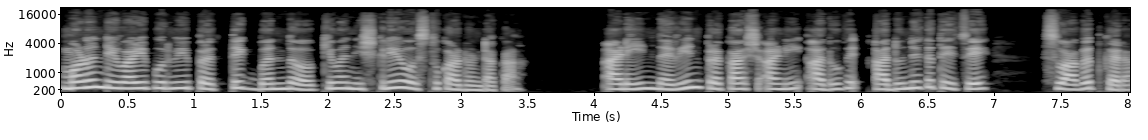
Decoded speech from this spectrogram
म्हणून दिवाळीपूर्वी प्रत्येक बंद किंवा निष्क्रिय वस्तू काढून टाका आणि नवीन प्रकाश आणि आधु आधुनिकतेचे स्वागत करा.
